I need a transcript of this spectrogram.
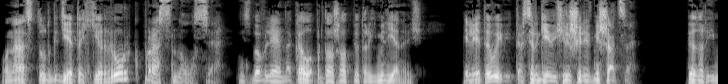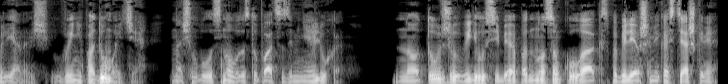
«У нас тут где-то хирург проснулся», не сбавляя накала, продолжал Петр Емельянович. Или это вы, Виктор Сергеевич, решили вмешаться? Петр Емельянович, вы не подумайте. Начал было снова заступаться за меня Илюха. Но тут же увидел у себя под носом кулак с побелевшими костяшками.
